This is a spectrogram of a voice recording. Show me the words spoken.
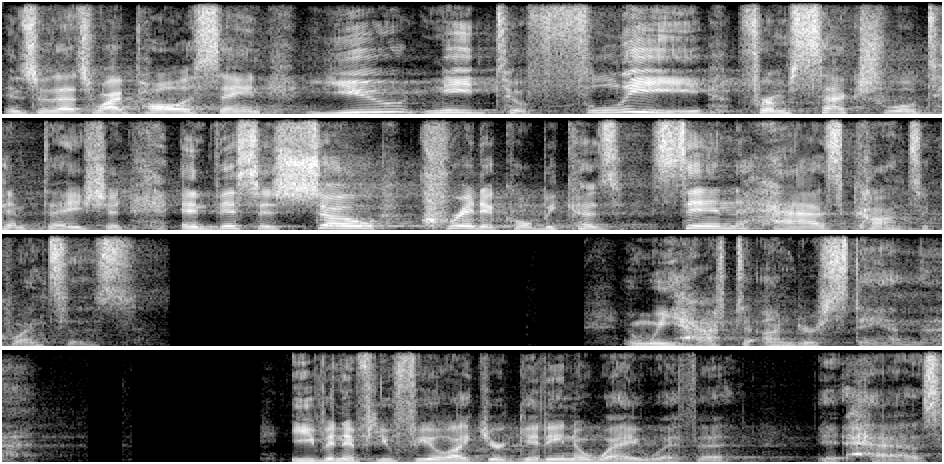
And so that's why Paul is saying you need to flee from sexual temptation. And this is so critical because sin has consequences. And we have to understand that. Even if you feel like you're getting away with it, it has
